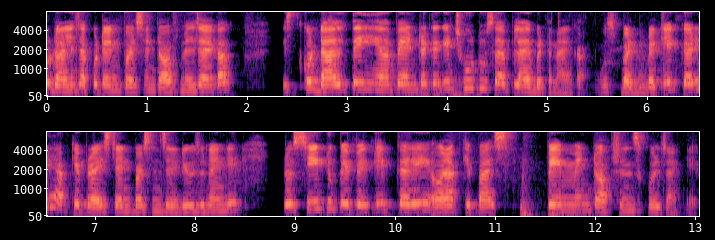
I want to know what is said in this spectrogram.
को डालने से आपको टेन परसेंट ऑफ़ मिल जाएगा। इसको डालते ही यहाँ पे एंटर करके छोटू सा अप्लाई बटन आएगा। उस बटन पर क्लिक करें, आपके प्राइस टेन परसेंट से रिड्यूस हो जाएँगे। प्रोसीड टू पे पे क्लिक करें और आपके पास पेमेंट ऑप्शंस खुल जाएँगे।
